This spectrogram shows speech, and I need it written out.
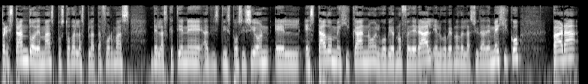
prestando además pues todas las plataformas de las que tiene a disposición el Estado mexicano, el gobierno federal y el gobierno de la Ciudad de México para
